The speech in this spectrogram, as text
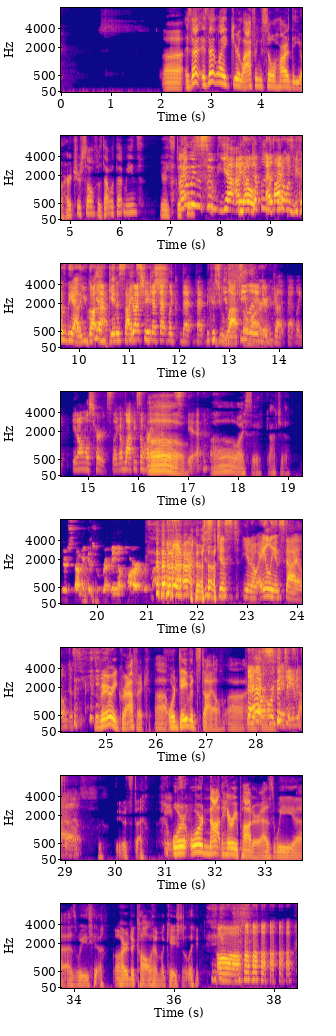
Uh, is that is that like you're laughing so hard that you hurt yourself? Is that what that means? You're in stitches. I always assumed. Yeah, I no, definitely. I like thought that- it was because yeah, you got Yeah, you get a side you actually stitch. get that like that that Because you laugh so feel it in your gut that like it almost hurts. Like I'm laughing so hard. Oh. yeah. Oh, I see. Gotcha. Your stomach is ripping apart with It just just you know alien style just It's very graphic, uh, or David style. Uh, Yes, or, or David, David style, David style, David or style. or not Harry Potter, as we uh, as we are to call him occasionally. Aw.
